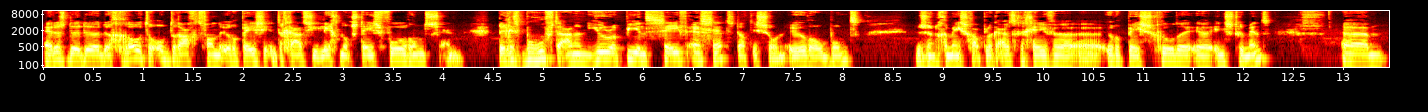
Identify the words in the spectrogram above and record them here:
Dus de, de, de grote opdracht van de Europese integratie ligt nog steeds voor ons. En er is behoefte aan een European Safe Asset, dat is zo'n eurobond. Dus een gemeenschappelijk uitgegeven Europees schuldeninstrument. Um,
